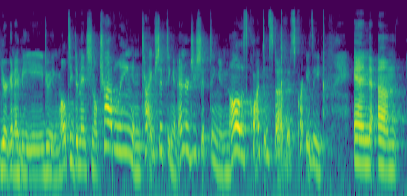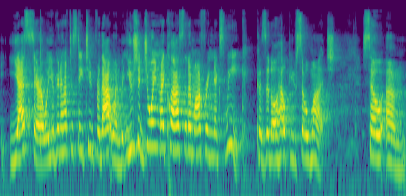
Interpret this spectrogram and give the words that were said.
You're going to be doing multidimensional traveling and time shifting and energy shifting and all this quantum stuff. It's crazy. And um, yes, Sarah, well, you're going to have to stay tuned for that one, but you should join my class that I'm offering next week because it'll help you so much. So, um,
